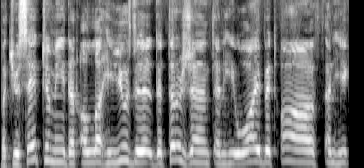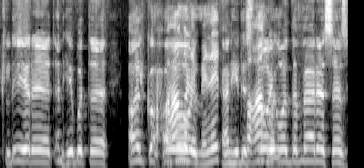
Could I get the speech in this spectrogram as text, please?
But you said to me that Allah He used the detergent and He wipe it off and He clear it and He put the alcohol a and He But hang destroy all the viruses.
